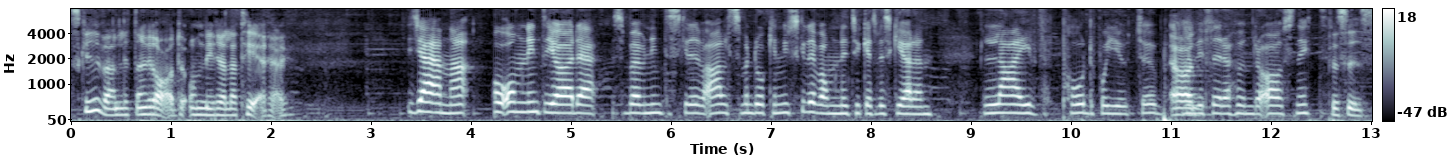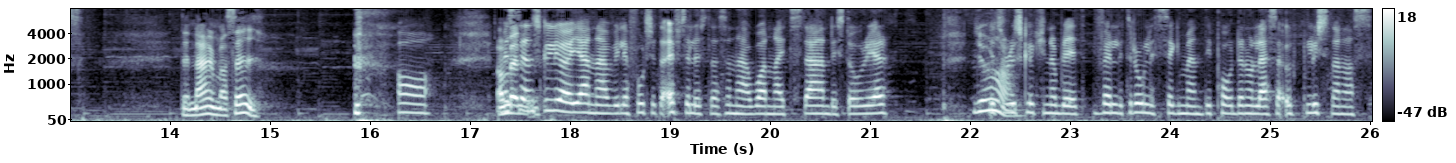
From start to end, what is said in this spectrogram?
skriva en liten rad om ni relaterar. Gärna. Och om ni inte gör det så behöver ni inte skriva alls. Men då kan ni skriva om ni tycker att vi ska göra en live-podd på Youtube. Ja. När vi firar 100 avsnitt. Precis. Det närmar sig. Ja. Ja, men, sen skulle jag gärna vilja fortsätta efterlysa sådana här one night stand historier. ja. Jag tror det skulle kunna bli ett väldigt roligt segment i podden och läsa upp lyssnarnas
